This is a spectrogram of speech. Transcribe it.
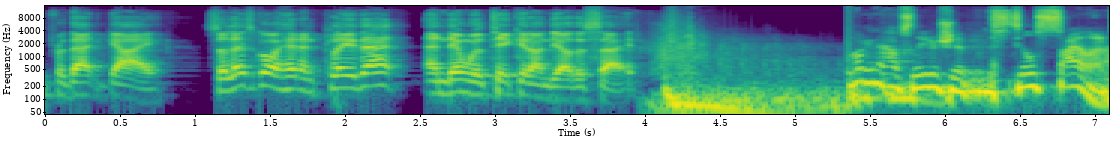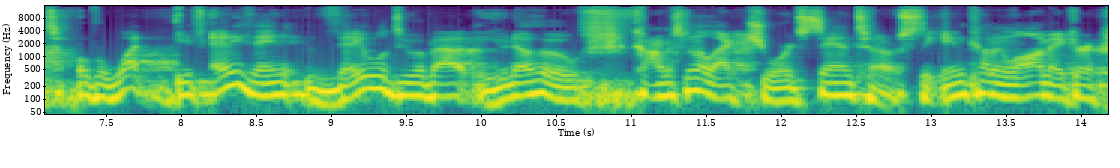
for that guy. So let's go ahead and play that, and then we'll take it on the other side. Republican House leadership is still silent over what, if anything, they will do about you know who, Congressman elect George Santos. The incoming lawmaker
